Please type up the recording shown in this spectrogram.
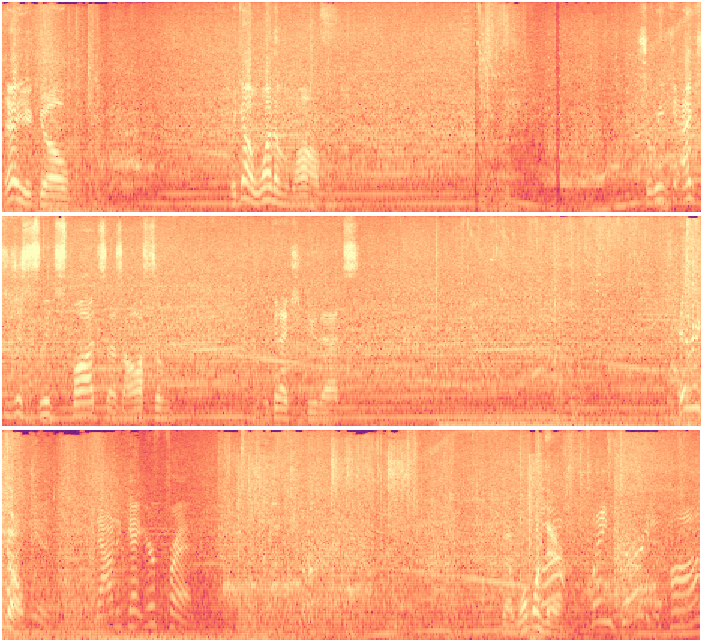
There you go. We got one of them off. So we can actually just switch spots. That's awesome. We can actually do that. Here we go. Now to get your friend. Got one more there. Oh, playing dirty, huh?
